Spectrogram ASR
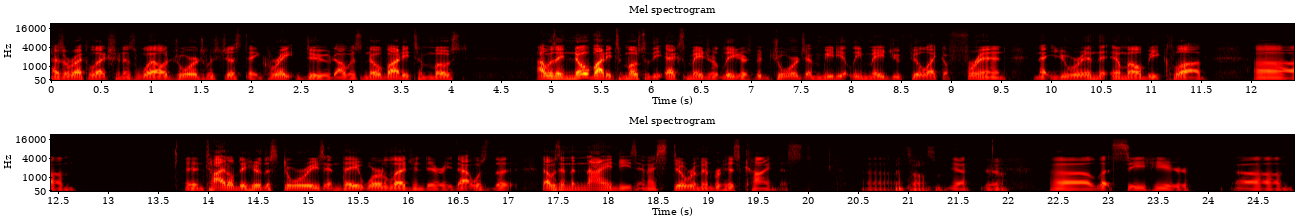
has a recollection as well. George was just a great dude. I was nobody to most. I was a nobody to most of the ex major leaguers, but George immediately made you feel like a friend and that you were in the MLB club. Um, entitled to hear the stories and they were legendary. That was the that was in the 90s and i still remember his kindness. Uh, That's awesome. yeah. Yeah. uh, let's see here. Um,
